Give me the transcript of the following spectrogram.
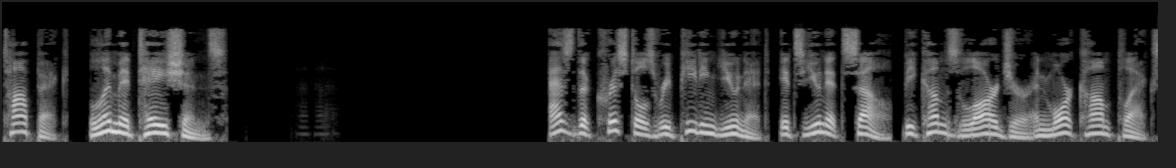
Topic: Limitations. As the crystal's repeating unit, its unit cell, becomes larger and more complex,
